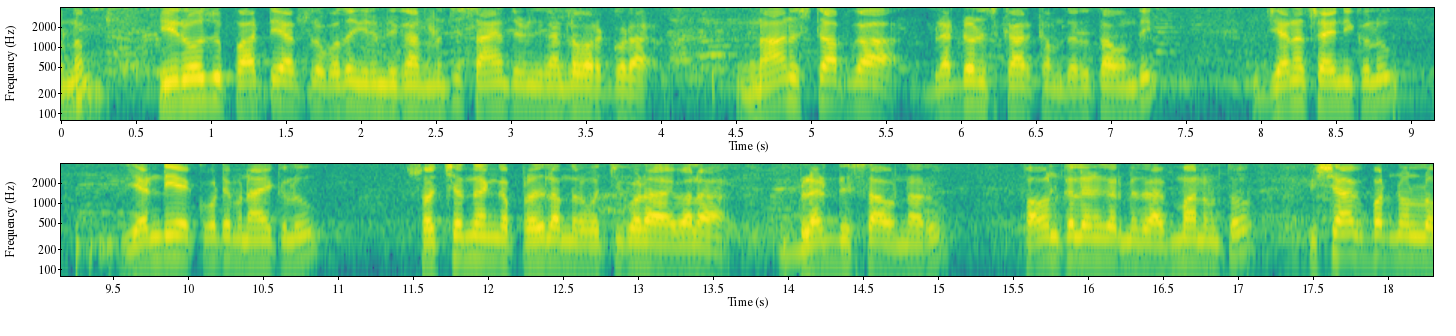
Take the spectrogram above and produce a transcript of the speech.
ఉన్నాం. ఈరోజు పార్టీ ఆఫీస్లో ఉదయం ఎనిమిది గంటల నుంచి సాయంత్రం ఎనిమిది గంటల వరకు కూడా నాన్ స్టాప్గా బ్లడ్ డొనేషన్ కార్యక్రమం జరుగుతూ ఉంది. జన సైనికులు ఎన్డీఏ కూటమి నాయకులు స్వచ్ఛందంగా ప్రజలందరూ వచ్చి కూడా ఇవాళ బ్లడ్ ఇస్తూ ఉన్నారు. పవన్ కళ్యాణ్ గారి మీద అభిమానంతో విశాఖపట్నంలో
